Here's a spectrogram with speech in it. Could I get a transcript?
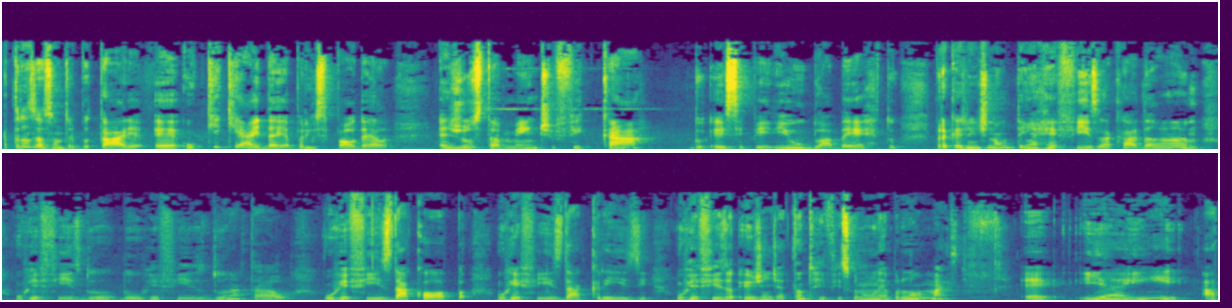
A transação tributária, é o que, que é a ideia principal dela? É justamente ficar do, esse período aberto para que a gente não tenha refis a cada ano. O refis do, do refis do Natal, o refis da Copa, o refis da crise, o refis. Eu, gente, é tanto refis que eu não lembro o nome mais. É, e aí, a,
